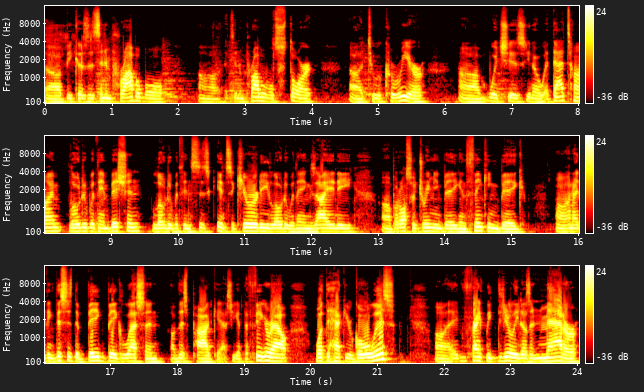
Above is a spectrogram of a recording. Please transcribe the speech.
uh, because it's an improbable, uh, it's an improbable start uh, to a career um, which is you know at that time loaded with ambition, loaded with inse- insecurity, loaded with anxiety, uh, but also dreaming big and thinking big. Uh, and I think this is the big, big lesson of this podcast. You have to figure out what the heck your goal is. Uh, it frankly really doesn't matter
